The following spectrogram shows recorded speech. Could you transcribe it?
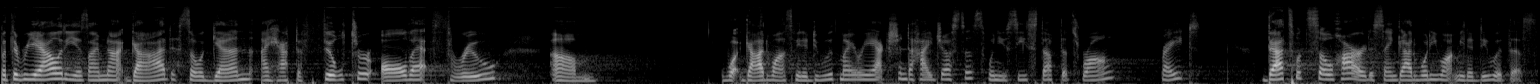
But the reality is, I'm not God. So again, I have to filter all that through um, what God wants me to do with my reaction to high justice when you see stuff that's wrong, right? That's what's so hard is saying, God, what do you want me to do with this?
